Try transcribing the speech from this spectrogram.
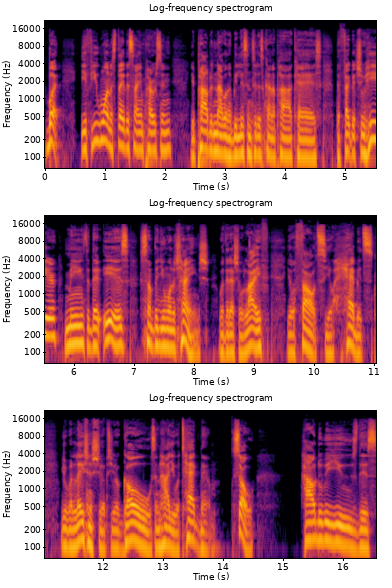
But if you want to stay the same person, you're probably not going to be listening to this kind of podcast. The fact that you're here means that there is something you want to change, whether that's your life, your thoughts, your habits, your relationships, your goals, and how you attack them. So, how do we use this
